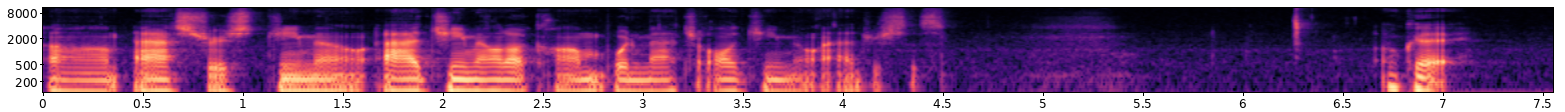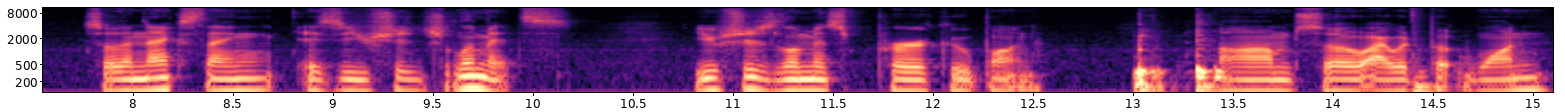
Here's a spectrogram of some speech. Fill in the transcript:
um, asterisk gmail at gmail.com would match all Gmail addresses. Okay, so the next thing is usage limits. Usage limits per coupon. Um, so I would put one,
